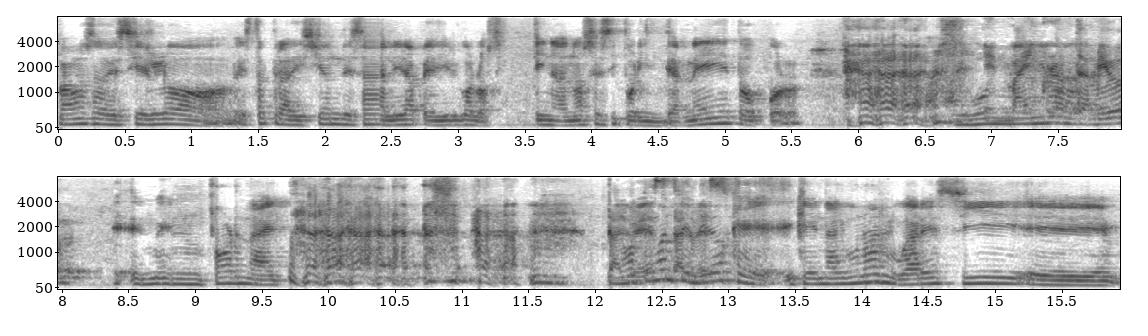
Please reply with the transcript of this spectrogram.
vamos a decirlo, esta tradición de salir a pedir golosinas. No sé si por internet o por en Minecraft, amigo. en Fortnite. no, tengo entendido que, en algunos lugares sí eh,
